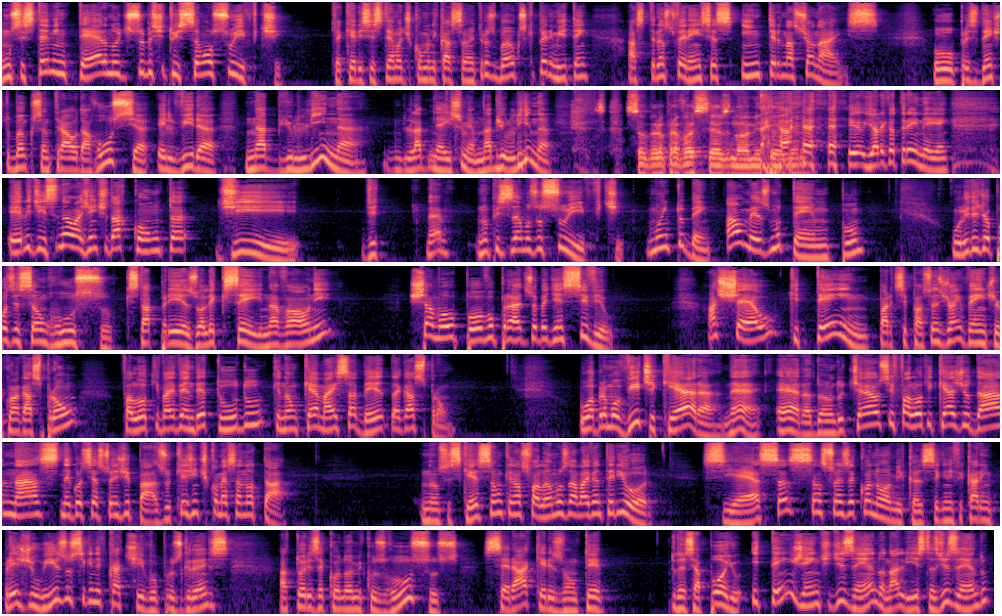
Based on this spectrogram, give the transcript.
um sistema interno de substituição ao SWIFT, que é aquele sistema de comunicação entre os bancos que permitem as transferências internacionais. O presidente do Banco Central da Rússia, Elvira Nabiulina, é isso mesmo, Nabiulina. Sobrou para você os nomes tudo. Né? e olha que eu treinei, hein? Ele disse: não, a gente dá conta de. de né, não precisamos do SWIFT. Muito bem. Ao mesmo tempo, o líder de oposição russo, que está preso, Alexei Navalny, chamou o povo para a desobediência civil. A Shell, que tem participações de joint venture com a Gazprom, falou que vai vender tudo, que não quer mais saber da Gazprom. O Abramovich, que era, né, era dono do Chelsea, falou que quer ajudar nas negociações de paz. O que a gente começa a notar? Não se esqueçam que nós falamos na live anterior. Se essas sanções econômicas significarem prejuízo significativo para os grandes atores econômicos russos, será que eles vão ter todo esse apoio? E tem gente dizendo, analistas dizendo,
